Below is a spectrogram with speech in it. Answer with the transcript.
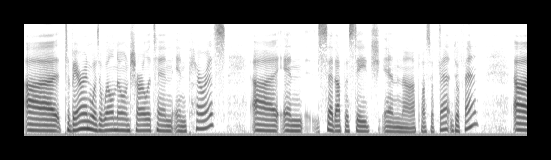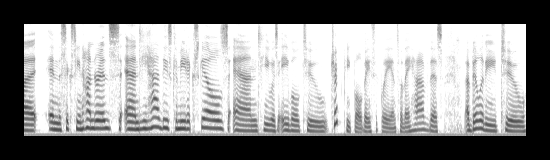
Uh, Tabarin was a well-known charlatan in Paris uh, and set up a stage in uh, Place Dauphine. uh, in the 1600s, and he had these comedic skills, and he was able to trick people basically, and so they have this ability to.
